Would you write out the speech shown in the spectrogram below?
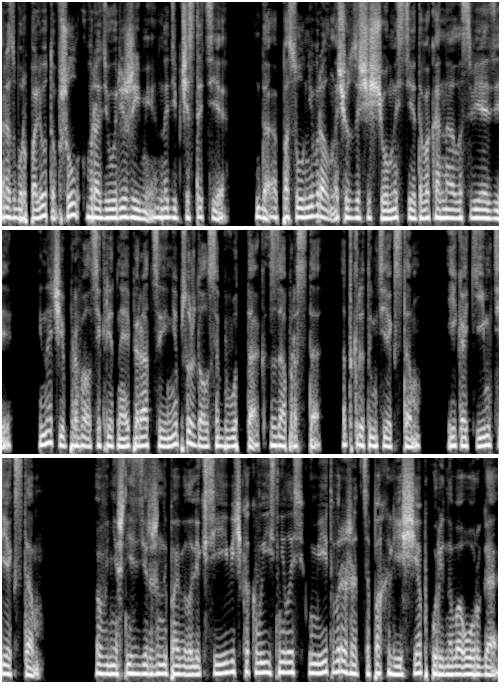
Разбор полетов шел в радиорежиме на дип-частоте. Да, посол не врал насчет защищенности этого канала связи. Иначе провал секретной операции не обсуждался бы вот так, запросто открытым текстом. И каким текстом? Внешне сдержанный Павел Алексеевич, как выяснилось, умеет выражаться похлеще обкуренного орга,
